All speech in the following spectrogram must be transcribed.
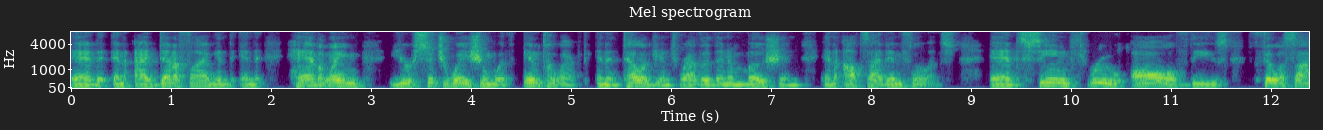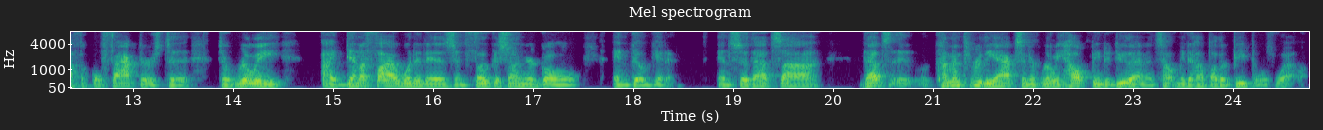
and and identifying and, and handling your situation with intellect and intelligence rather than emotion and outside influence and seeing through all of these philosophical factors to to really identify what it is and focus on your goal and go get it. And so that's uh that's coming through the accident really helped me to do that and it's helped me to help other people as well.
